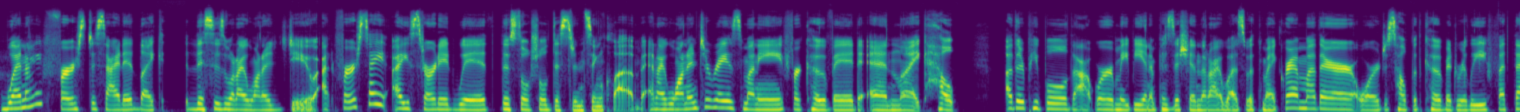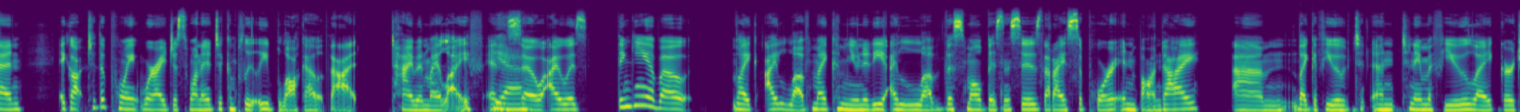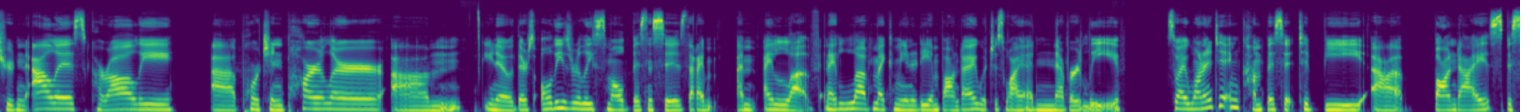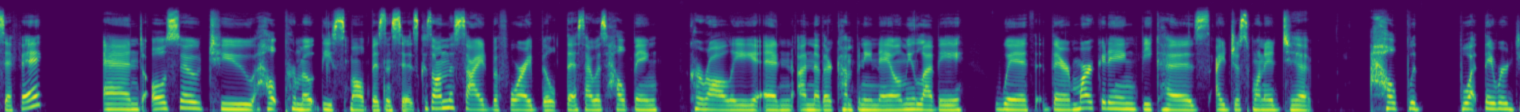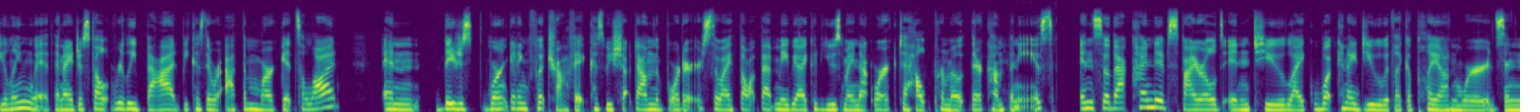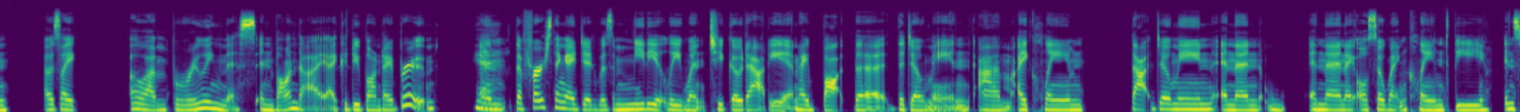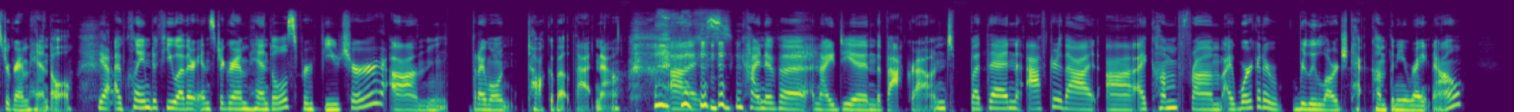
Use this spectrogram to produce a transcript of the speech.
when I first decided, like, this is what I wanted to do, at first I, I started with the social distancing club and I wanted to raise money for COVID and like help other people that were maybe in a position that I was with my grandmother or just help with COVID relief. But then it got to the point where I just wanted to completely block out that time in my life. And Yeah. so I was thinking about like I love my community. I love the small businesses that I support in Bondi. Um, like a few to, and to name a few, like Gertrude and Alice, Karali, uh, Porch and Parlor. Um, you know, there's all these really small businesses that I'm, I'm I love, and I love my community in Bondi, which is why I'd never leave. So I wanted to encompass it to be uh, Bondi specific and also to help promote these small businesses. Because on the side, before I built this, I was helping Karali and another company, Naomi Levy, with their marketing because I just wanted to help with what they were dealing with. And I just felt really bad because they were at the markets a lot and they just weren't getting foot traffic because we shut down the borders. So I thought that maybe I could use my network to help promote their companies. And so that kind of spiraled into like, what can I do with like a play on words? And I was like, oh, I'm brewing this in Bondi. I could do Bondi Brew. yeah And the first thing I did was immediately went to GoDaddy and I bought the the domain. Um, I claimed that domain, and then And then I also went and claimed the Instagram handle. Yeah. I've claimed a few other Instagram handles for future. Um, but I won't talk about that now. Uh, it's kind of a, an idea in the background. But then after that, uh, I come from, I work at a really large tech company right now.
